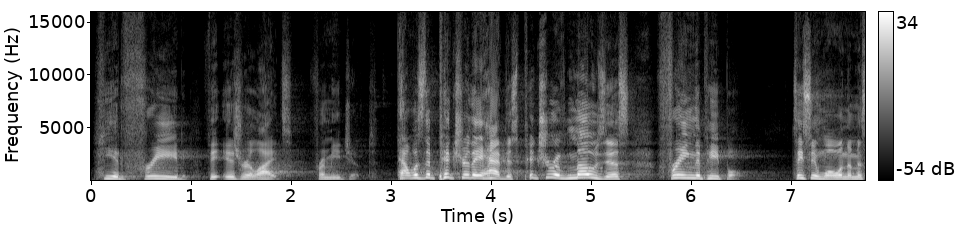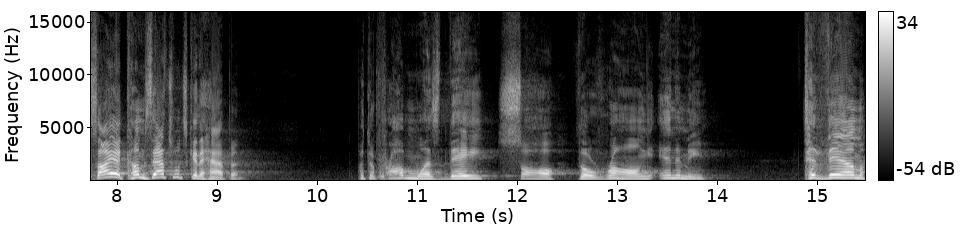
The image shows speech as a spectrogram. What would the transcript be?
he had freed the Israelites from Egypt. That was the picture they had this picture of Moses freeing the people. So they say, well, when the Messiah comes, that's what's going to happen. But the problem was they saw the wrong enemy. To them,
